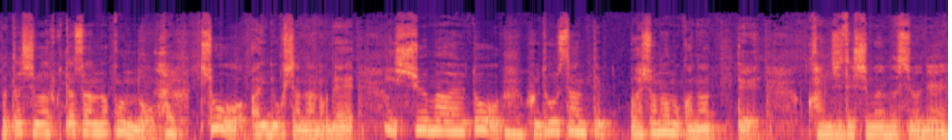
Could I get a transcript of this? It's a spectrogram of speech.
私は福田さんの本の超愛読者なので、一周回ると不動産って場所なのかなって感じてしまいますよね。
